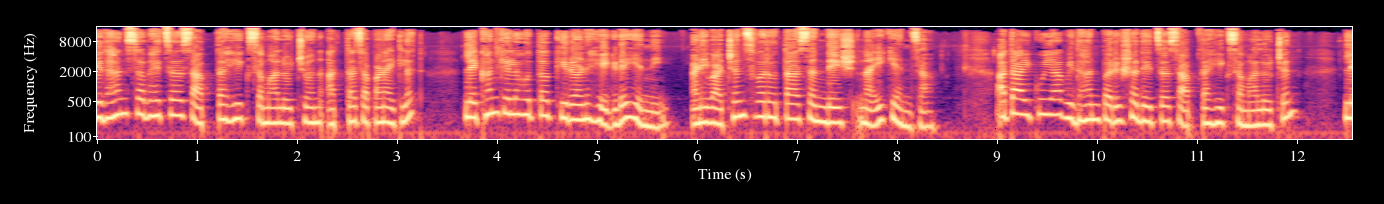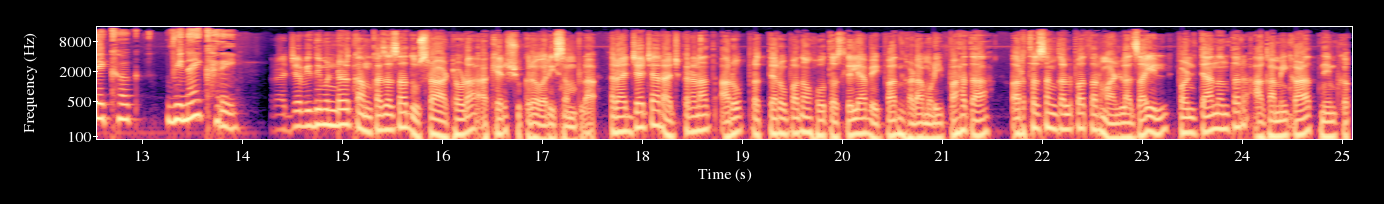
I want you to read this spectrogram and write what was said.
विधानसभेचं साप्ताहिक समालोचन आत्ताच आपण ऐकलं लेखन केलं होतं किरण हेगडे यांनी आणि वाचनस्वर होता संदेश नाईक यांचा. आता ऐकूया विधान परिषदेचं साप्ताहिक समालोचन. लेखक विनय खरे. राज्य विधिमंडळ कामकाजाचा दुसरा आठवडा अखेर शुक्रवारी संपला. राज्याच्या राजकारणात आरोप प्रत्यारोपानं होत असलेल्या वेगवान घडामोडी पाहता अर्थसंकल्प तर मांडला जाईल पण त्यानंतर आगामी काळात नेमकं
